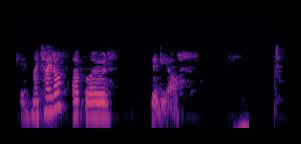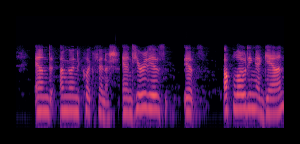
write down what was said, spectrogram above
Okay, my title, upload video. And I'm going to click finish. And here it is, it's uploading again.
